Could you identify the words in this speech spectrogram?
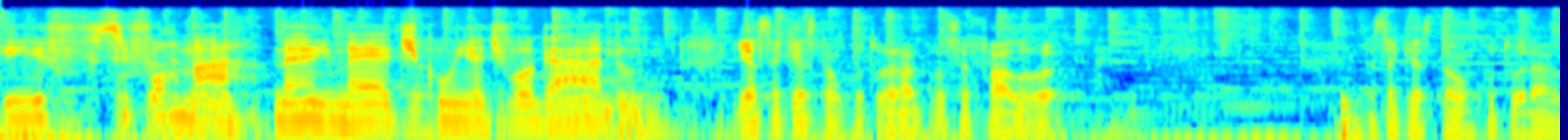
e se formar, né? Em médico, em advogado. Hum. E essa questão cultural que você falou, essa questão cultural.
